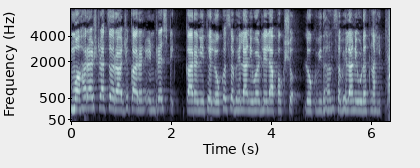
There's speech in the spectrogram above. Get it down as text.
महाराष्ट्राचं राजकारण इंटरेस्टिंग कारण इथे लोकसभेला निवडलेला पक्ष लोक विधानसभेला निवडत नाहीत.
